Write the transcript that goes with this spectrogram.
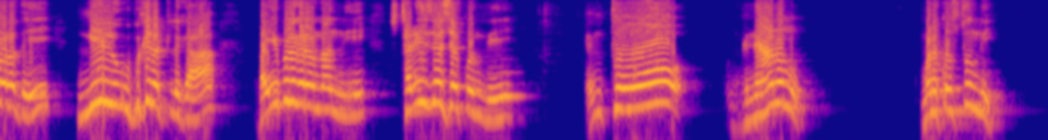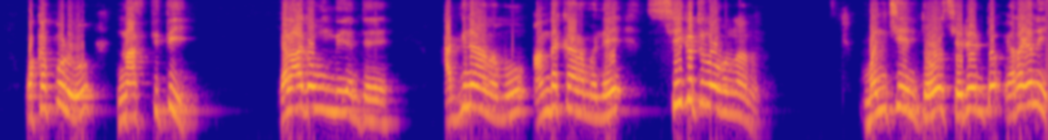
కొలది నీళ్ళు ఉబికినట్లుగా బైబిల్ గ్రంథాన్ని స్టడీ చేసే కొంది ఎంతో జ్ఞానము మనకు వస్తుంది ఒకప్పుడు నా స్థితి ఎలాగ ఉంది అంటే అజ్ఞానము అంధకారం అనే చీకటిలో ఉన్నాను. మంచి ఏంటో చెడేంటో ఎరగని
